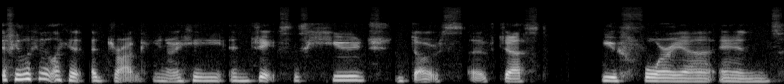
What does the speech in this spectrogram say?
if you look at it like a, a drug, you know, he injects this huge dose of just euphoria and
